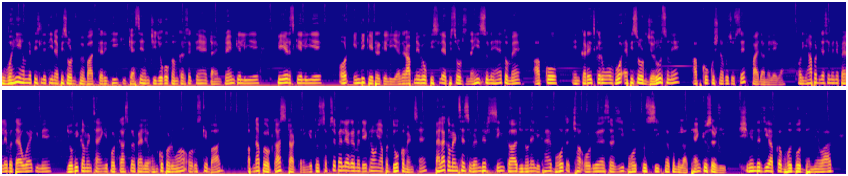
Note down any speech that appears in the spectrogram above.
तो वही हमने पिछले तीन एपिसोड में बात करी थी कि कैसे हम चीज़ों को कम कर सकते हैं टाइम फ्रेम के लिए पेयर्स के लिए और इंडिकेटर के लिए। अगर आपने वो पिछले एपिसोड्स नहीं सुने हैं तो मैं आपको इनक्रेज करूँगा, वो एपिसोड ज़रूर सुने, आपको कुछ ना कुछ उससे फ़ायदा मिलेगा। और यहाँ पर जैसे मैंने पहले बताया हुआ है कि मैं जो भी कमेंट्स आएँगे पॉडकास्ट पर, पहले उनको पढ़ूँगा और उसके बाद अपना पॉडकास्ट स्टार्ट करेंगे। तो सबसे पहले अगर मैं देख रहा हूँ, यहाँ पर दो कमेंट्स हैं। पहला कमेंट्स है शिवेंद्र सिंह का, जिन्होंने लिखा है, बहुत अच्छा ऑडियो है सर जी, बहुत कुछ सीखने को मिला। Thank you sir ji. Shivendra ji, आपका बहुत बहुत धन्यवाद।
